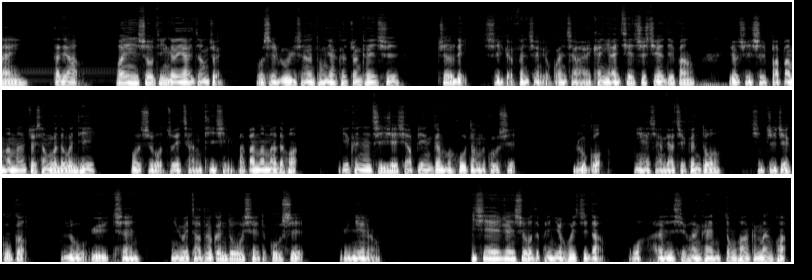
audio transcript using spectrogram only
嗨，大家好，欢迎收听《儿牙一张嘴》，我是卢玉成的童牙科专科医师。这里是一个分享有关小孩看牙一切事情的地方，尤其是爸爸妈妈最常问的问题，或是我最常提醒爸爸妈妈的话，也可能是一些小编跟我们互动的故事。如果你还想了解更多，请直接 Google 卢玉成，你会找到更多我写的故事与内容。一些认识我的朋友会知道。我很喜欢看动画跟漫画，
